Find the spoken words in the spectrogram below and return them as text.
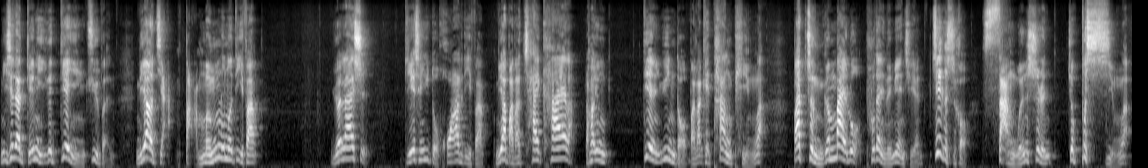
你现在给你一个电影剧本，你要讲把朦胧的地方，原来是叠成一朵花的地方，你要把它拆开了，然后用电熨斗把它给烫平了，把整个脉络铺在你的面前。这个时候，散文诗人就不行了。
